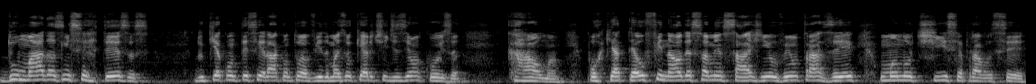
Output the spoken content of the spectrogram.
do mar das incertezas, do que acontecerá com a tua vida, mas eu quero te dizer uma coisa. Calma, porque até o final dessa mensagem eu venho trazer uma notícia para você.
